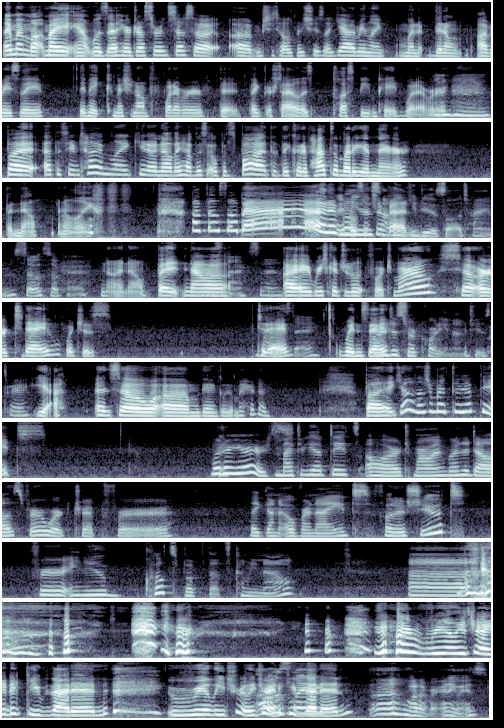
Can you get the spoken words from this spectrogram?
like my my aunt was a hairdresser and stuff so um she told me she's like yeah I mean like when they don't obviously they make commission off whatever that like their style is plus being paid whatever Mhm. but at the same time, like, you know, now they have this open spot that they could have had somebody in there. But no. And I'm like, I feel so bad. I, I felt mean, it's such a bad. like you do this all the time, so it's okay. No, I know. But now. I rescheduled it for tomorrow, so or today, which is today, Wednesday. Wednesday. We're just recording on Tuesday. Yeah. And so um, I'm going to go get my hair done. But yeah, those are my three updates. What are yours? My three updates are tomorrow I'm going to Dallas for a work trip for like an overnight photo shoot for a new quilts book that's coming out. Uh, you're, you're really trying to keep that in. Really, truly trying to keep that in. uh, whatever. Anyways.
